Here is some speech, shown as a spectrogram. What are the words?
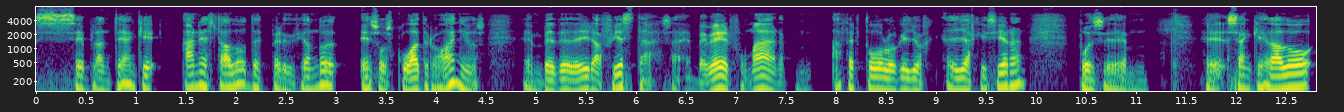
se plantean que han estado desperdiciando esos cuatro años en vez de ir a fiestas, beber, fumar, hacer todo lo que ellos, ellas quisieran, pues eh, eh, se han quedado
